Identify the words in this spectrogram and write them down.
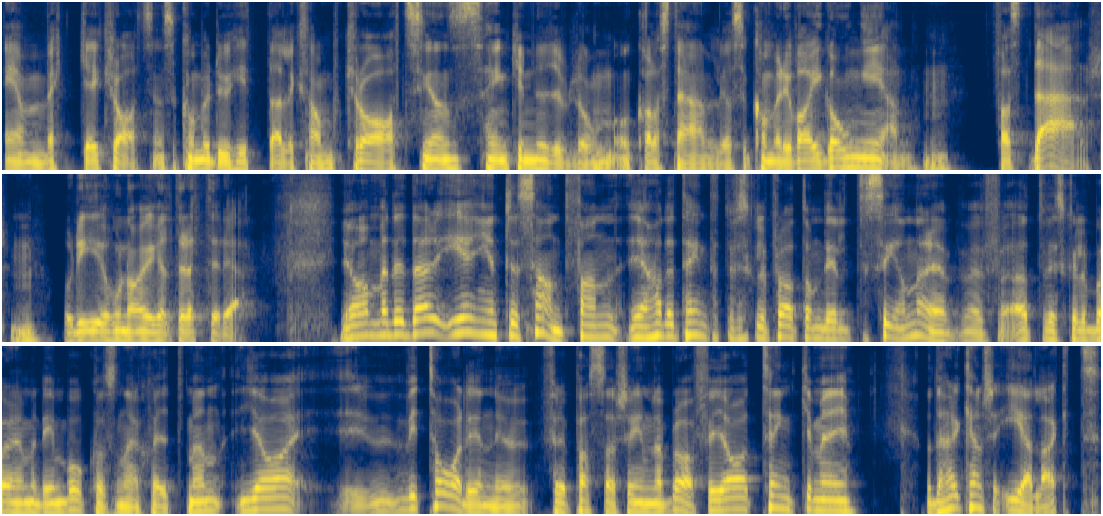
en vecka i Kroatien så kommer du hitta liksom Kroatiens Henke Nyblom och Carl Stanley och så kommer det vara igång igen. Fast där. Och det, hon har ju helt rätt i det. Ja, men det där är intressant. Fan, jag hade tänkt att vi skulle prata om det lite senare, för att vi skulle börja med din bok och sån här skit. Men ja, vi tar det nu, för det passar så himla bra. För jag tänker mig, och det här är kanske elakt,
